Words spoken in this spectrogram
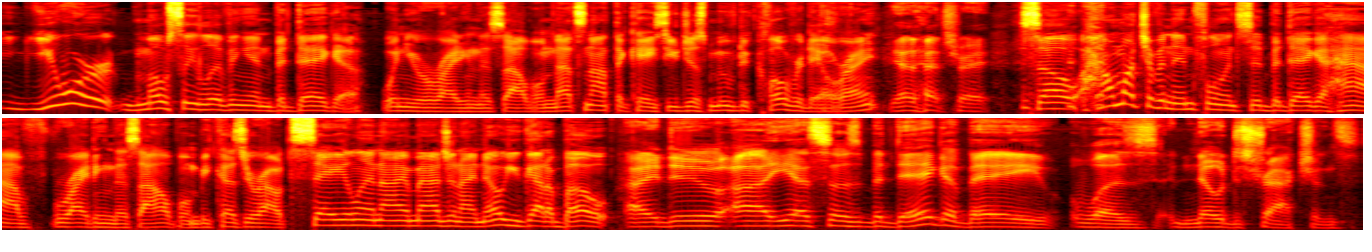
you were mostly living in Bodega when you were writing this album. That's not the case. You just moved to Cloverdale, right? Yeah, that's right. So, how much of an influence did Bodega have writing this album? Because you're out sailing, I imagine. I know you got a boat. I do. Uh, yeah, so Bodega Bay was no distractions.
